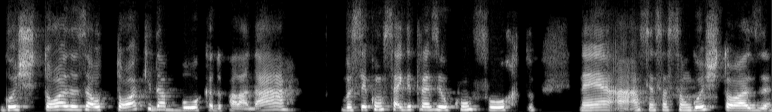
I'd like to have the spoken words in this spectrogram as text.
gostosas ao toque da boca, do paladar, você consegue trazer o conforto, né, a, a sensação gostosa.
